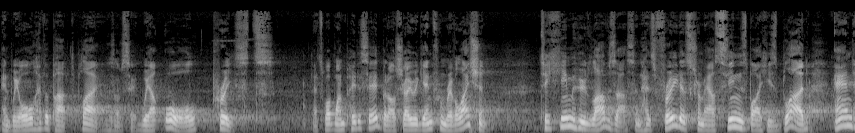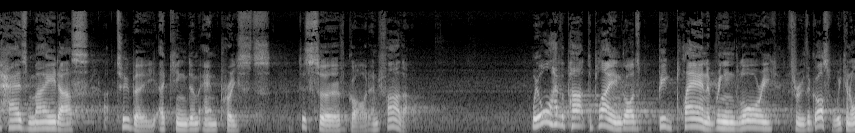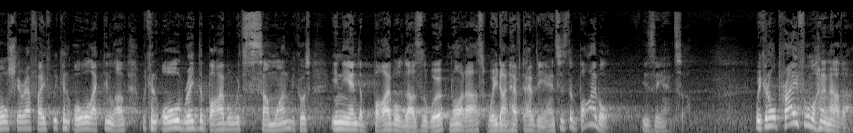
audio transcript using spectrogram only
And we all have a part to play, as I've said. We are all priests. That's what 1 Peter said, but I'll show you again from Revelation. To him who loves us and has freed us from our sins by his blood and has made us to be a kingdom and priests to serve God and Father. We all have a part to play in God's big plan of bringing glory through the gospel. We can all share our faith, we can all act in love, we can all read the Bible with someone because, in the end, the Bible does the work, not us. We don't have to have the answers, the Bible is the answer. We can all pray for one another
